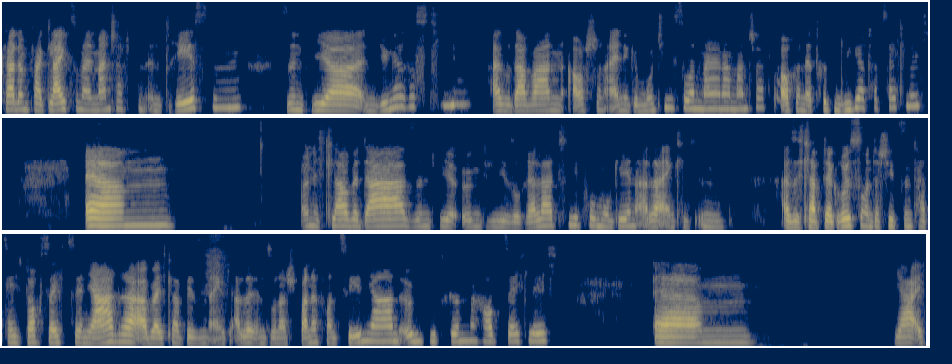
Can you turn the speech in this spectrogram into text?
gerade im Vergleich zu meinen Mannschaften in Dresden sind wir ein jüngeres Team. Also da waren auch schon einige Muttis so in meiner Mannschaft, auch in der dritten Liga tatsächlich. Ähm, und ich glaube, da sind wir irgendwie so relativ homogen alle eigentlich in, also ich glaube, der größte Unterschied sind tatsächlich doch 16 Jahre, aber ich glaube, wir sind eigentlich alle in so einer Spanne von 10 Jahren irgendwie drin, hauptsächlich. Ähm, ja, ich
